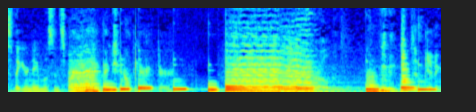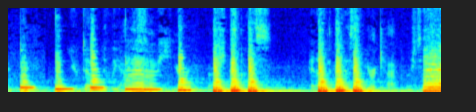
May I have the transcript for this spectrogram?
guess that your name was inspired by a fictional character. Just kidding. You definitely have a superior fashion sense. And I'm gonna guess that you're a cat person.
